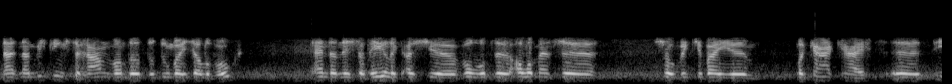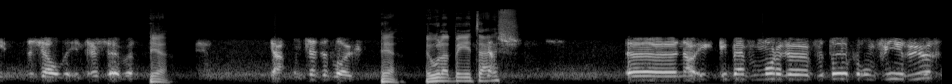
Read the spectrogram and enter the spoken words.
naar, naar meetings te gaan. Want dat, dat doen wij zelf ook. En dan is dat heerlijk als je bijvoorbeeld eh, alle mensen zo'n beetje bij eh, elkaar krijgt eh, die dezelfde interesse hebben. Ja, Ja, ontzettend leuk. ja. En hoe laat ben je thuis? Eh, nou, ik, ik ben vanmorgen vertrokken om vier uur.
